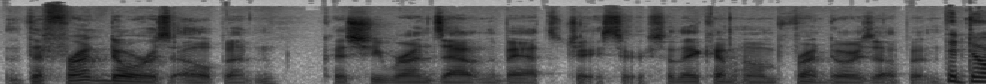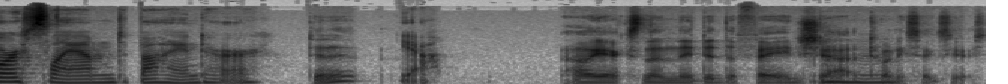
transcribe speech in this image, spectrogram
the front door is open because she runs out and the bats chase her. So they come home, front door is open. The door slammed behind her. Did it? Yeah. Oh yeah, because then they did the fade shot. Mm-hmm. Twenty six years.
